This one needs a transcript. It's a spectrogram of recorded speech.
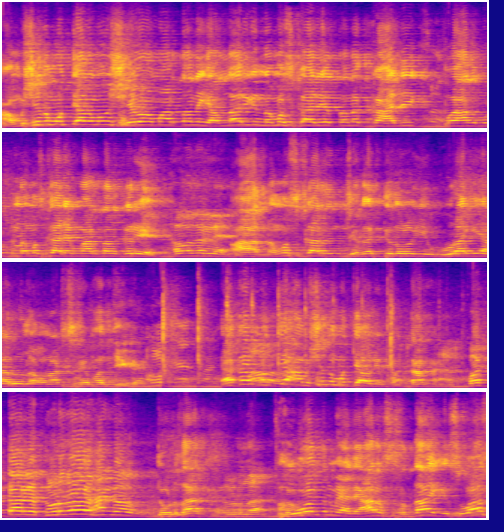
ಅಂಶದ ಮುತ್ಯಾನ ಮುಂದೆ ಸೇವಾ ಮಾಡ್ತಾನೆ ಎಲ್ಲರಿಗೂ ನಮಸ್ಕಾರ ಅತ್ತಾನ ಕಾಲಿ ಪಾದ ಮುಟ್ಟು ನಮಸ್ಕಾರ ಮಾಡ್ತಾನ ಕರಿ. ಆ ನಮಸ್ಕಾರದ ಜಗತ್ತಿನೊಳಗೆ ಊರಾಗ ಯಾರು ಇಲ್ಲ ಅವನಾಟ ಶ್ರೀಮಂತ ಈಗ. ಯಾಕಂದ್ರೆ ಮುಖ್ಯ ಅಂಶದ ಮುಖ್ಯ ಅವನಿಗೆ ಪಟ್ಟಾನ ಪಟ್ಟಾಗ ದುಡ್ದಾರ ಹಂಗ ದುಡ್ದಾರ. ದುಡ್ದ ಭಗವಂತನ ಮೇಲೆ ಯಾರು ಶ್ರದ್ಧಾ ವಿಶ್ವಾಸ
